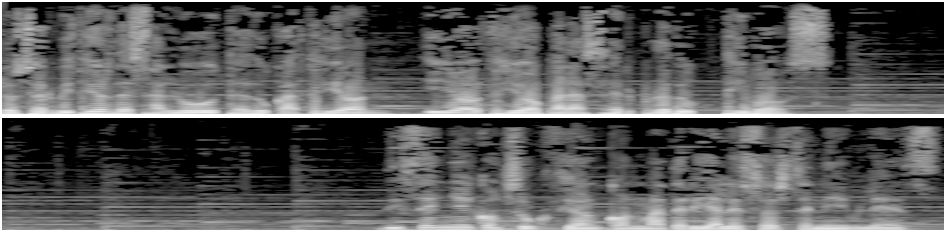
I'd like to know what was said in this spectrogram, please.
los servicios de salud, educación y ocio para ser productivos diseño y construcción con materiales sostenibles.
